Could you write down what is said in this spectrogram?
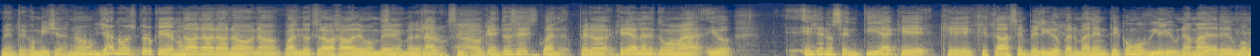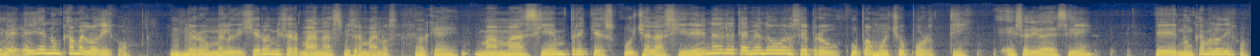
entre comillas, ¿no? Ya no, espero que ya no. No, no, no, no, no. Cuando trabajaba de bombero, Sí, me refiero. claro, sí. Ah. Entonces, cuando, pero quería hablar de tu mamá. Digo, ella no sentía que, que- que estabas en peligro permanente. ¿Cómo vive una madre de un bombero? Ella nunca me lo dijo, Ujú. pero me lo dijeron mis hermanas, mis hermanos. Ok. Mamá siempre que escucha la sirena del camión de bomberos se preocupa mucho por ti. Eso le iba a decir. ¿sí? Eh, nunca me lo dijo.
